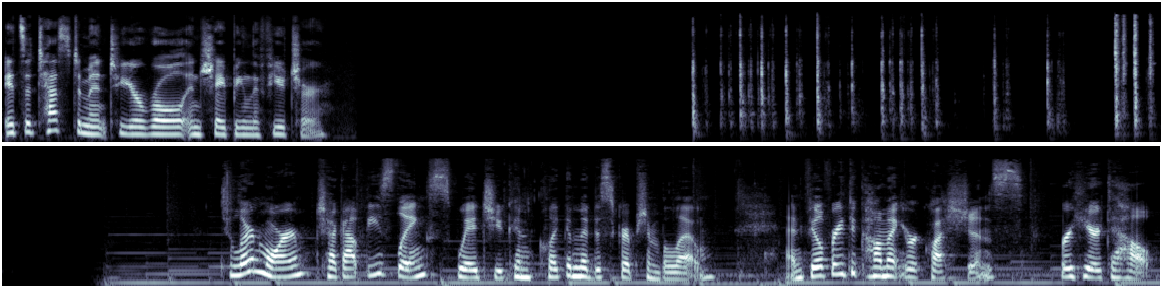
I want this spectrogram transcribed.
It's a testament to your role in shaping the future. To learn more, check out these links, which you can click in the description below. And feel free to comment your questions. We're here to help.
